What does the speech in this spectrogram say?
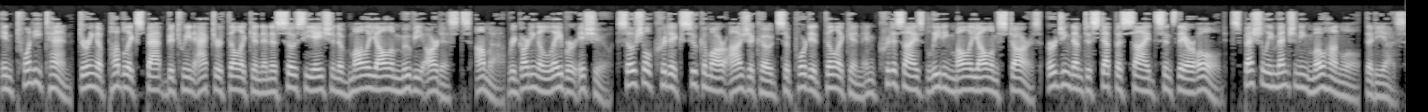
In 2010, during a public spat between actor Thilakan and Association of Malayalam Movie Artists regarding a labour issue, social critic Sukumar Azhikode supported Thilakan and criticised leading Malayalam stars, urging them to step aside since they are old, specially mentioning Mohanlal, that he is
